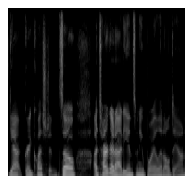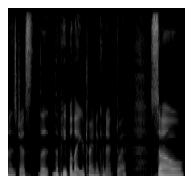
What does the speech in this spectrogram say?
Yeah, great question. So, a target audience when you boil it all down is just the the people that you're trying to connect with. So,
